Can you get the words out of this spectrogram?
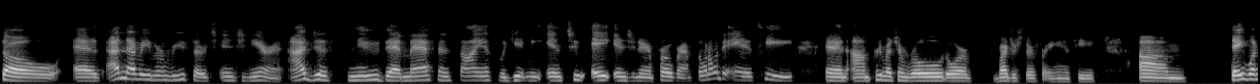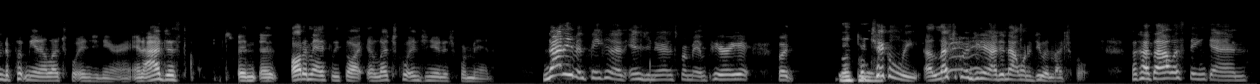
So as I never even researched engineering, I just knew that math and science would get me into a engineering program. So when I went to A&T and um, pretty much enrolled or registered for A&T, um, they wanted to put me in electrical engineering, and I just and, and automatically thought electrical engineering is for men. Not even thinking that engineering is for men, period. But mm-hmm. particularly electrical engineering, I did not want to do electrical because I was thinking,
